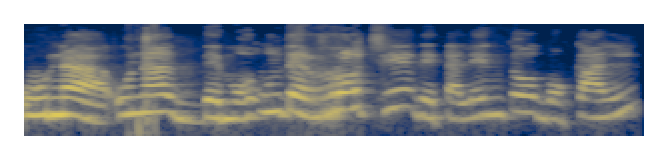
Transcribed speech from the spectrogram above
una, una demo- un derroche de talento vocal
